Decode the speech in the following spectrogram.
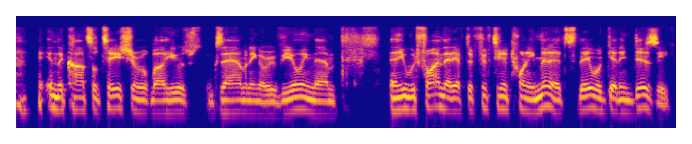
in the consultation while he was examining or reviewing them. And he would find that after 15 to 20 minutes, they were getting dizzy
